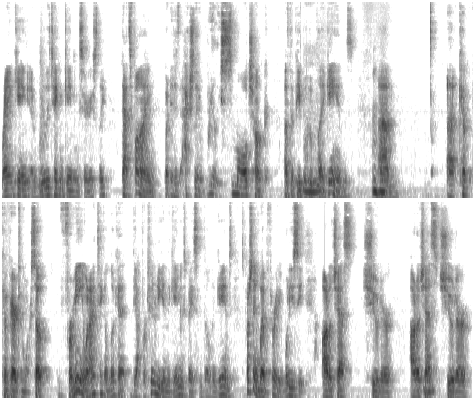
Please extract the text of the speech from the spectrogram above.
ranking and really taking gaming seriously, that's fine. But it is actually a really small chunk of the people who play games um, uh, com- compared to more. So for me, when I take a look at the opportunity in the gaming space and building games, especially in Web three, what do you see? Auto chess, shooter, auto chess, shooter,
